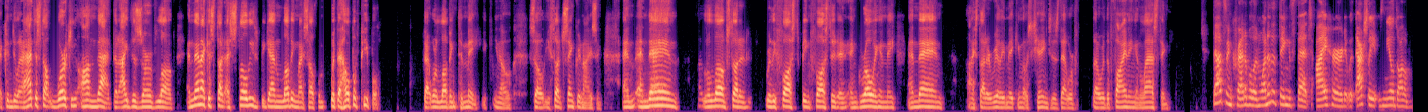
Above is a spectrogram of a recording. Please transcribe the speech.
I couldn't do it. I had to start working on that, that I deserve love. And then I could start, I slowly began loving myself with the help of people that were loving to me you know so you start synchronizing. And and then the love started really fast being fostered and, and growing in me. And then i started really making those changes that were that were defining and lasting. That's incredible. And one of the things that i heard it was actually it was Neale Donald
